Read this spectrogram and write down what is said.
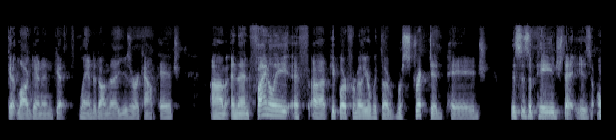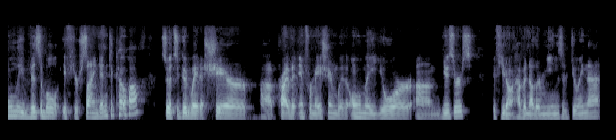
get logged in and get landed on the user account page. Um, and then finally, if uh, people are familiar with the restricted page, this is a page that is only visible if you're signed into Koha. So it's a good way to share uh, private information with only your um, users if you don't have another means of doing that.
